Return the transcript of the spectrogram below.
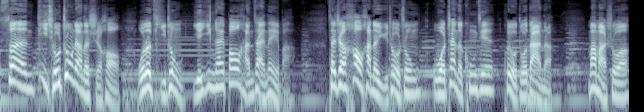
算地球重量的时候，我的体重也应该包含在内吧？在这浩瀚的宇宙中，我占的空间会有多大呢？妈妈说，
